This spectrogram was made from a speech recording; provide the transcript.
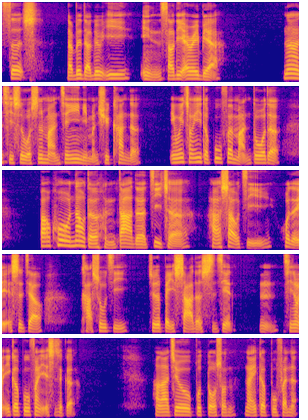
search。WWE in Saudi Arabia，那其实我是蛮建议你们去看的，因为争议的部分蛮多的，包括闹得很大的记者哈少吉，或者也是叫卡舒吉，就是被杀的事件。嗯，其中一个部分也是这个。好啦，就不多说那一个部分了。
